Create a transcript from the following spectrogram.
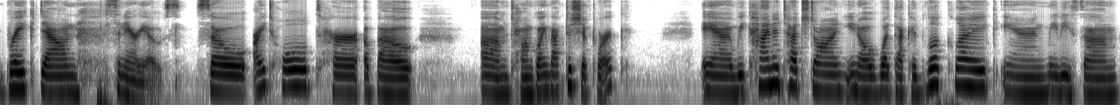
break down scenarios. So I told her about um, Tom going back to shift work. And we kind of touched on, you know, what that could look like and maybe some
